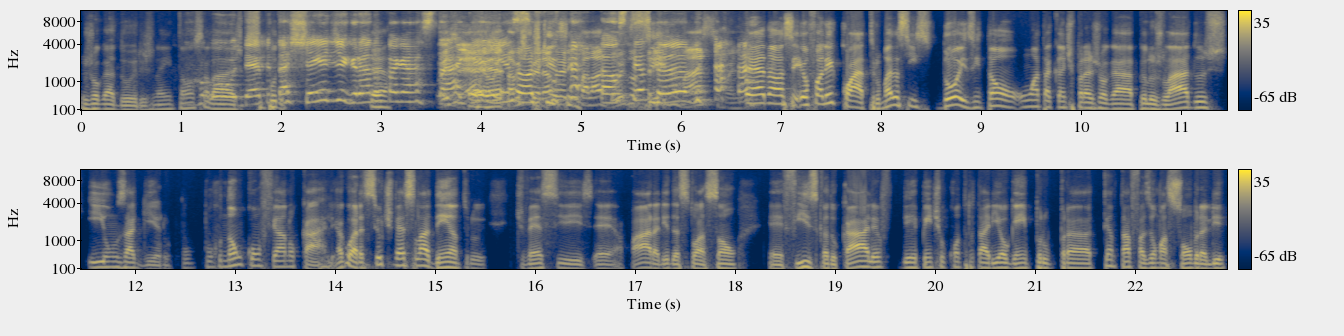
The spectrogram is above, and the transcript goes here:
jogadores, né? Então, sei lá. O Deb puder... tá cheio de grana é. para gastar. É, é, eu esperando que... ele falar tá dois máximo. É, não, assim, eu falei quatro, mas assim, dois, então, um atacante para jogar pelos lados e um zagueiro, por, por, não confiar no Carly. Agora, se eu tivesse lá dentro, tivesse é, a par ali da situação é, física do Calha, de repente eu contrataria alguém para tentar fazer uma sombra ali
